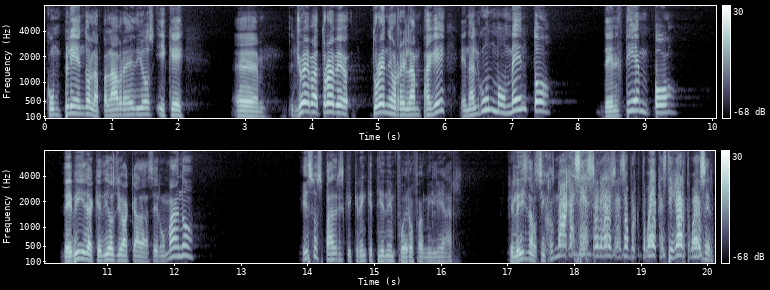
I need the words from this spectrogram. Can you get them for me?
cumpliendo la palabra de Dios y que eh, llueva, truebe, truene o relampaguee, en algún momento del tiempo de vida que Dios dio a cada ser humano, esos padres que creen que tienen fuero familiar, que le dicen a los hijos, no hagas eso, no hagas eso, porque te voy a castigar, te voy a hacer.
